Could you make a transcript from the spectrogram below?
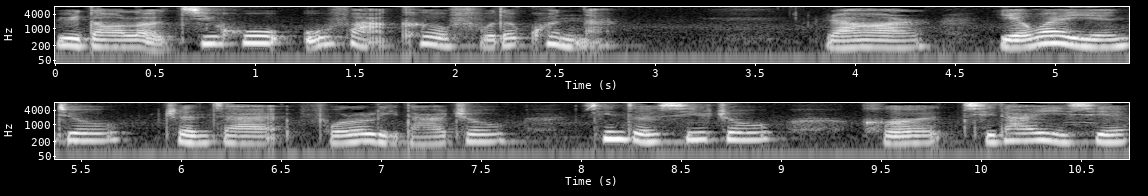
遇到了几乎无法克服的困难。然而，野外研究正在佛罗里达州、新泽西州和其他一些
